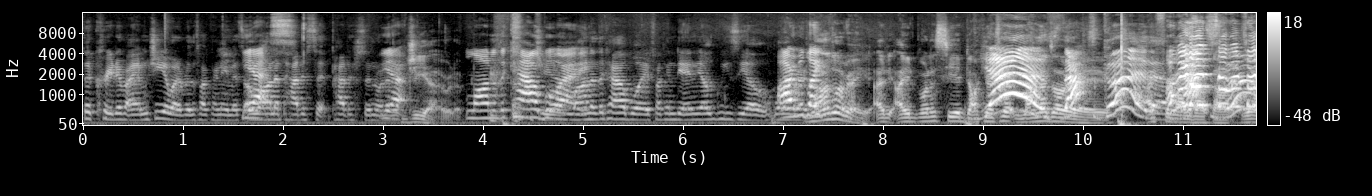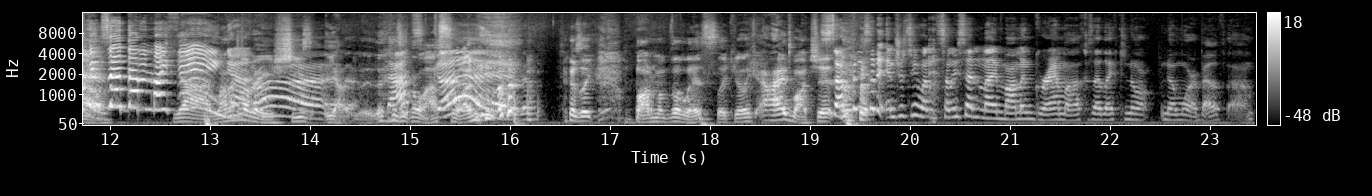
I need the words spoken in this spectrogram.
the creative IMG or whatever the fuck her name is, Yes. Alana Patterson, Patterson, whatever. Yeah. Gia or whatever. Lana the Cowboy. Lana the Cowboy, fucking Danielle Guizio. I would like- Lana Del Rey. I I want to see a documentary. Yes, about Lana Del that's good. Oh my god, about someone that, fucking yeah. said that in my Yeah, thing. Lana Del Rey. She's yeah. It was like That's the last good. one. it was like bottom of the list. Like you're like I'd watch it. Somebody said an interesting one. Somebody said my mom and grandma because I'd like to know know more about them.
